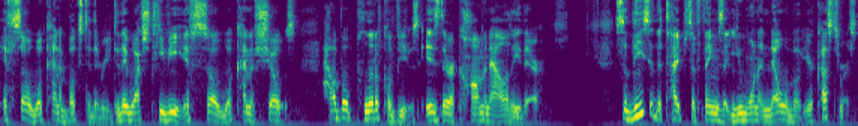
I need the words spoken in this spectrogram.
If so, what kind of books do they read? Do they watch TV? If so, what kind of shows? How about political views? Is there a commonality there? So these are the types of things that you want to know about your customers.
